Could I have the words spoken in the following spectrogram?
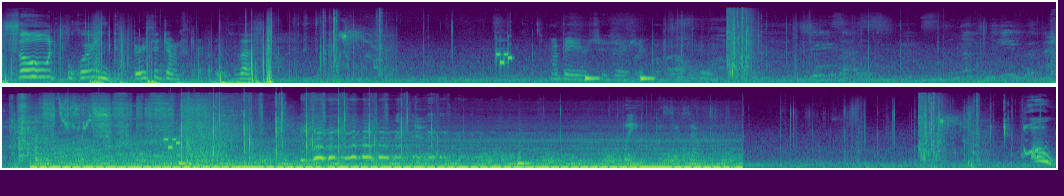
So we're in there's a jump scare. Let's go. I better search Wait, what's that sound? Oh!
